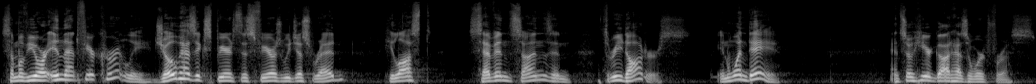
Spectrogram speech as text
Some of you are in that fear currently. Job has experienced this fear, as we just read. He lost seven sons and three daughters in one day. And so here God has a word for us.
